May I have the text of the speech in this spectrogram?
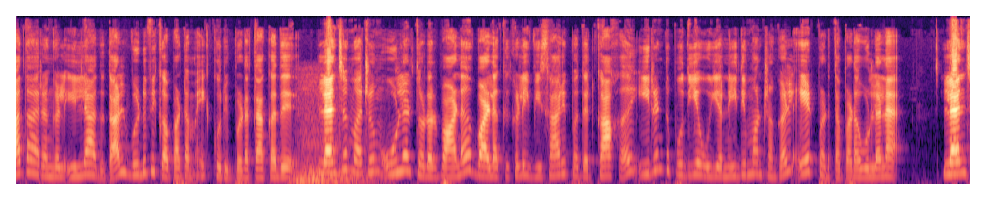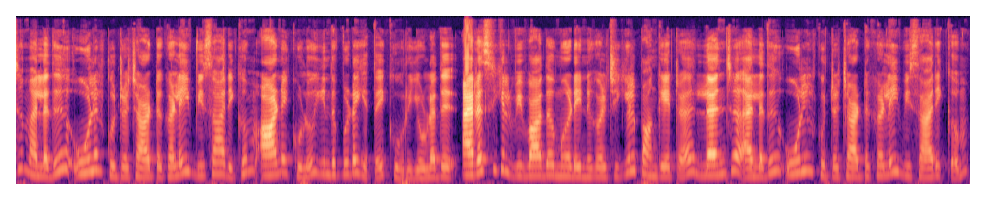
ஆதாரங்கள் இல்லாததால் விடுவிக்கப்பட்டமை குறிப்பிடத்தக்கது. லஞ்சம் மற்றும் ஊழல் தொடர்பான வழக்குகளை விசாரிப்பதற்காக இரண்டு புதிய உயர் நீதிமன்றங்கள் ஏற்படுத்தப்பட உள்ளன. லஞ்சம் அல்லது ஊழல் குற்றச்சாட்டுகளை விசாரிக்கும் ஆணைக்குழு இந்த விடயத்தை கூறியுள்ளது. அரசியல் விவாத மேடை நிகழ்ச்சியில் பங்கேற்ற லஞ்ச அல்லது ஊழல் குற்றச்சாட்டுகளை விசாரிக்கும்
